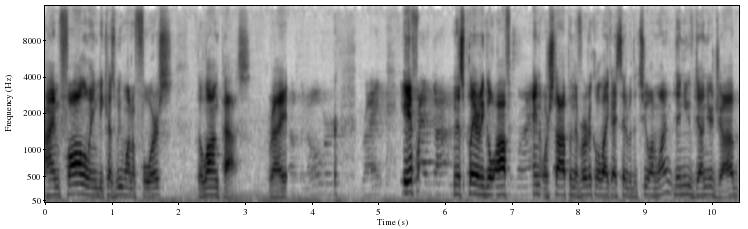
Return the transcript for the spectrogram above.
I'm following because we want to force the long pass, right? Up and over, right? If I've gotten this player to go off the line or stop in the vertical, like I said with the two on one, then you've done your job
